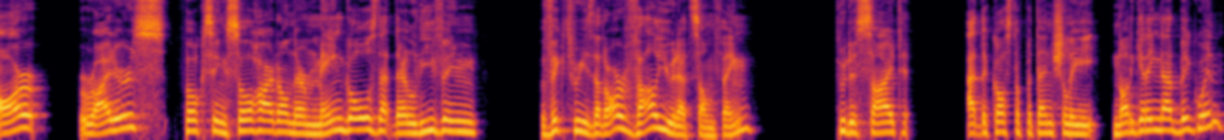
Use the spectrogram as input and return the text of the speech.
our riders focusing so hard on their main goals that they're leaving victories that are valued at something to decide at the cost of potentially not getting that big win?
